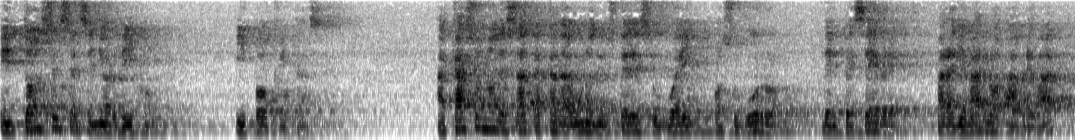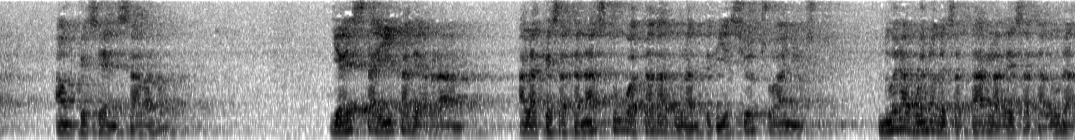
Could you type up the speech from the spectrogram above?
Entonces el Señor dijo, hipócritas, ¿acaso no desata cada uno de ustedes su buey o su burro del pesebre para llevarlo a brevar? aunque sea en sábado? Y a esta hija de Abraham, a la que Satanás tuvo atada durante 18 años, ¿no era bueno desatarla de esa atadura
